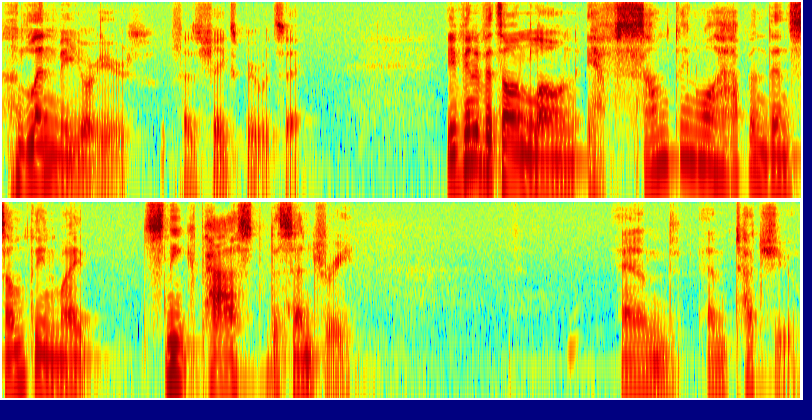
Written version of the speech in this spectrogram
lend me your ears, as Shakespeare would say. Even if it's on loan, if something will happen, then something might sneak past the sentry and, and touch you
